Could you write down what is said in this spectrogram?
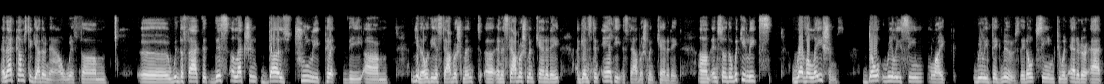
And that comes together now with um, uh, with the fact that this election does truly pit the um, you know the establishment uh, an establishment candidate against an anti-establishment candidate. Um, and so the wikileaks revelations don't really seem like really big news. They don't seem to an editor at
